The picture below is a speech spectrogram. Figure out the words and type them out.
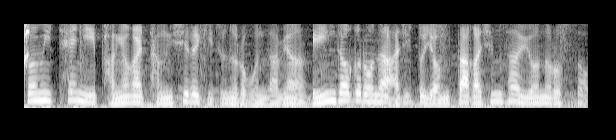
쇼미 10이 방영할 당시를 기준으로 본다면 개인적으로는 아직도 염따가 심사위원으로서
